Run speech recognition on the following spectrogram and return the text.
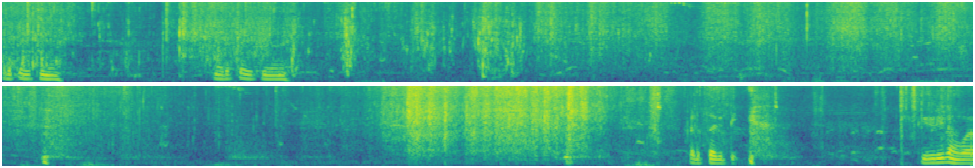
അടുത്ത കിട്ടുന്നു അടുത്ത കിട്ടി. കീഴിലും വാ.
